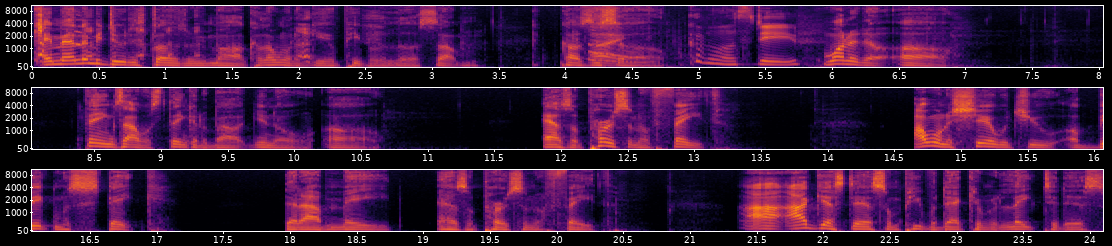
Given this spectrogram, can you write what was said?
Hey man, let me do this closing remark because I want to give people a little something. Cause it's uh Come on, Steve. one of the uh things I was thinking about, you know, uh as a person of faith, I want to share with you a big mistake that I've made as a person of faith. I, I guess there's some people that can relate to this.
